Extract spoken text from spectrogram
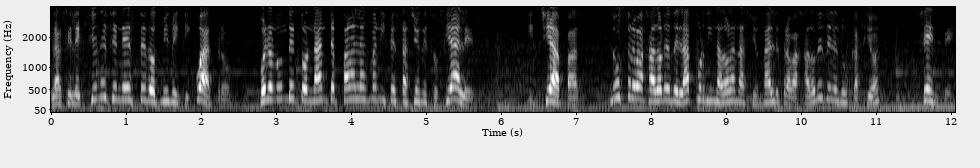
Las elecciones en este 2024 fueron un detonante para las manifestaciones sociales. En Chiapas, los trabajadores de la Coordinadora Nacional de Trabajadores de la Educación, CENTE,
